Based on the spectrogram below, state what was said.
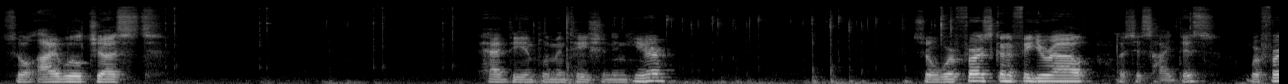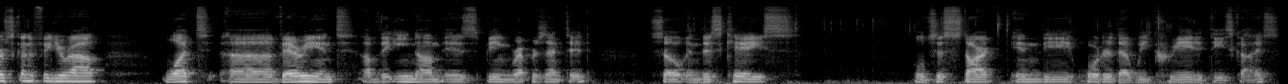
So I will just add the implementation in here. So we're first going to figure out, let's just hide this. We're first going to figure out what uh, variant of the enum is being represented. So in this case, we'll just start in the order that we created these guys.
